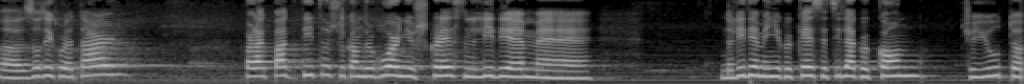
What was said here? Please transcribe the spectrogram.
Zoti kryetar, para pak ditësh ju kam dërguar një shkresë në lidhje me në lidhje me një kërkesë e cila kërkon që ju të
